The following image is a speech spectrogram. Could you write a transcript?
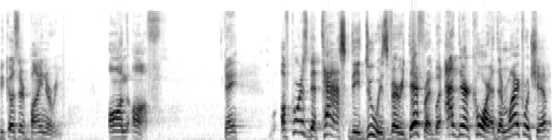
because they're binary, on, off. Okay? Of course, the task they do is very different, but at their core, at their microchip,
